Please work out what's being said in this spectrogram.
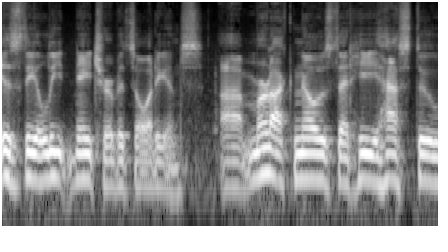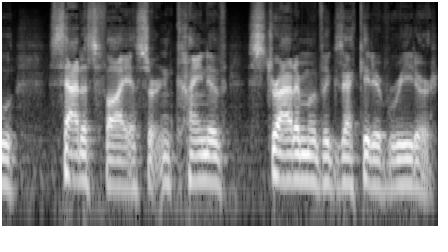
is the elite nature of its audience. Uh, Murdoch knows that he has to satisfy a certain kind of stratum of executive reader.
